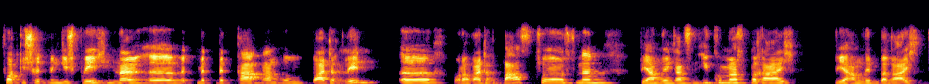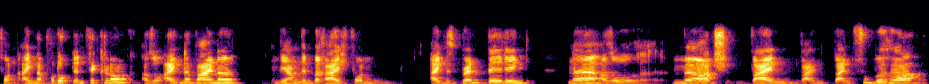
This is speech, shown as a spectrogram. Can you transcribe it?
fortgeschrittenen Gesprächen ne, äh, mit, mit, mit Partnern, um weitere Läden äh, oder weitere Bars zu eröffnen. Wir haben den ganzen E-Commerce-Bereich. Wir haben den Bereich von eigener Produktentwicklung, also eigene Weine. Wir haben den Bereich von eigenes Brandbuilding ne, also äh, Merch, Wein, Wein, Weinzubehör.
